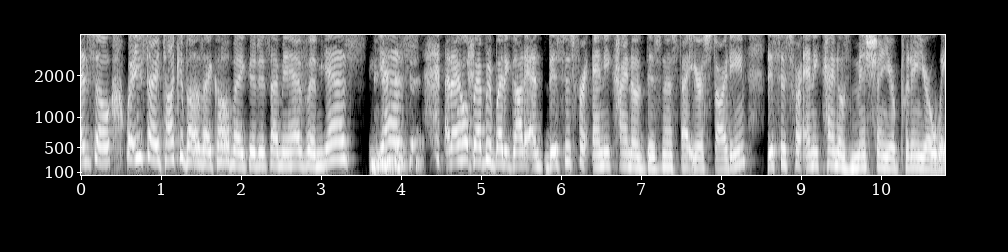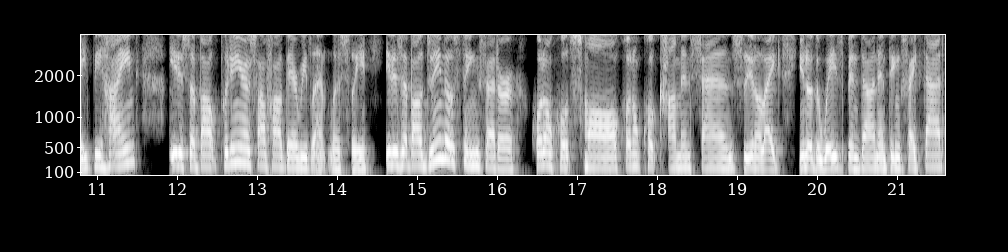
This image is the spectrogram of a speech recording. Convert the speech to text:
And so when you started talking about it, like, oh my goodness, I'm in heaven. Yes, yes. and I hope everybody got it. And this is for any kind of business that you're starting. This is for any kind of mission you're putting your weight behind. It is about putting yourself out there relentlessly. It is about doing those things that are quote unquote small, quote unquote common sense, you know, like, you know, the way it's been done and things like that.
